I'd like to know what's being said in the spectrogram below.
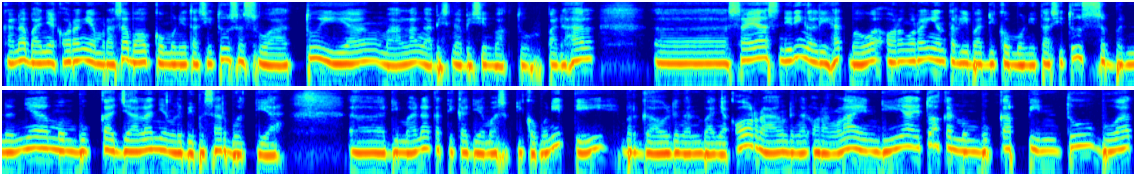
Karena banyak orang yang merasa bahwa komunitas itu sesuatu yang malah ngabis-ngabisin waktu. Padahal Uh, saya sendiri ngelihat bahwa orang-orang yang terlibat di komunitas itu sebenarnya membuka jalan yang lebih besar buat dia. Uh, di mana ketika dia masuk di community, bergaul dengan banyak orang, dengan orang lain, dia itu akan membuka pintu buat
